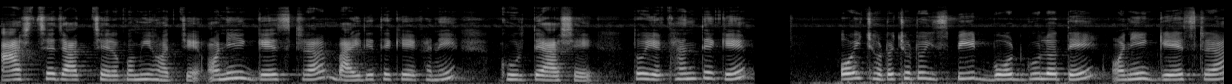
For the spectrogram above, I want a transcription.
আসছে, যাচ্ছে, এরকমই হচ্ছে। অনেক গেস্টরা বাইরে থেকে এখানে ঘুরতে আসে। তো এখান থেকে ওই ছোট ছোট স্পিড বোটগুলোতে অনেক গেস্টরা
